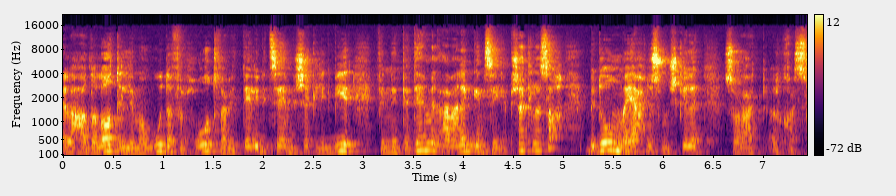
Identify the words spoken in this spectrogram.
العضلات اللي موجودة في الحوض فبالتالي بتساهم بشكل كبير في إن أنت تعمل عمليات جنسية بشكل صح بدون ما يحدث مشكلة سرعة القذف.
